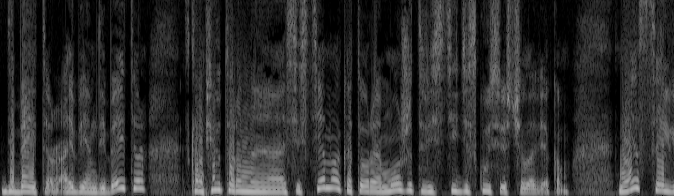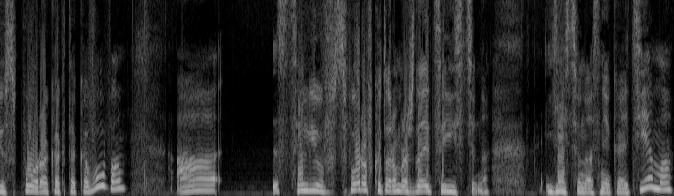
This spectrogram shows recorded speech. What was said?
Debater, IBM Debater, компьютерная система, которая может вести дискуссию с человеком. Не с целью спора как такового, а с целью спора, в котором рождается истина. Есть у нас некая тема,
